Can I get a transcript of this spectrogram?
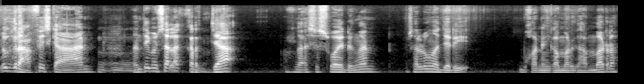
lu grafis kan? Mm-mm. nanti misalnya kerja nggak sesuai dengan misal lu nggak jadi bukan yang gambar-gambar lah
